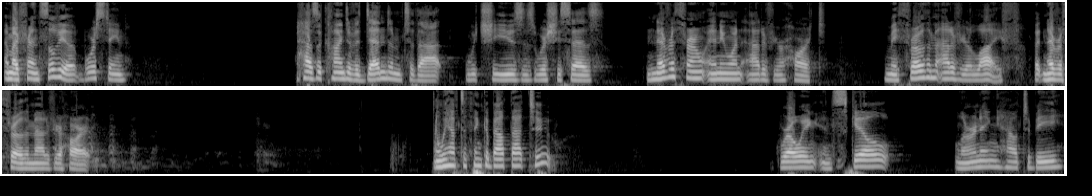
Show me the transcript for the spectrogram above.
And my friend Sylvia Boorstein has a kind of addendum to that, which she uses where she says, Never throw anyone out of your heart. You may throw them out of your life, but never throw them out of your heart. And we have to think about that too. Growing in skill, learning how to be,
